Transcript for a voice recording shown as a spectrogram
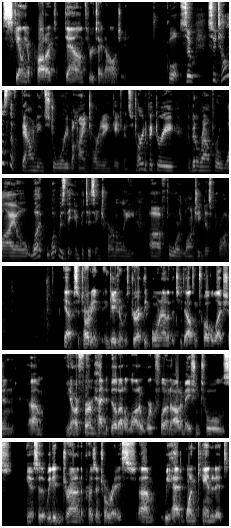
scaling a product down through technology. Cool. So, so tell us the founding story behind Targeted Engagement. So, Targeted Victory had been around for a while. What what was the impetus internally uh, for launching this product? Yeah, so Targeted Engagement was directly born out of the 2012 election. Um, you know, our firm had to build out a lot of workflow and automation tools. You know, so that we didn't drown in the presidential race. Um, we had one candidate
